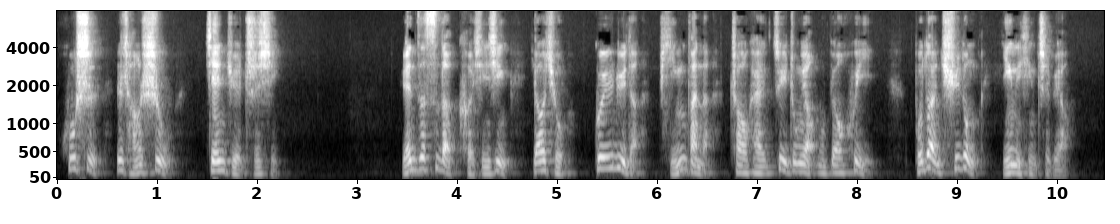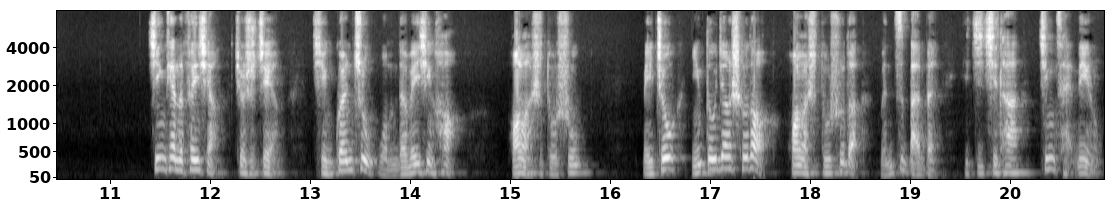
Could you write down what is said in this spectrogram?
忽视日常事务，坚决执行。原则四的可行性要求规律的、频繁的召开最重要目标会议，不断驱动引领性指标。今天的分享就是这样，请关注我们的微信号“黄老师读书”。每周您都将收到黄老师读书的文字版本以及其他精彩内容，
